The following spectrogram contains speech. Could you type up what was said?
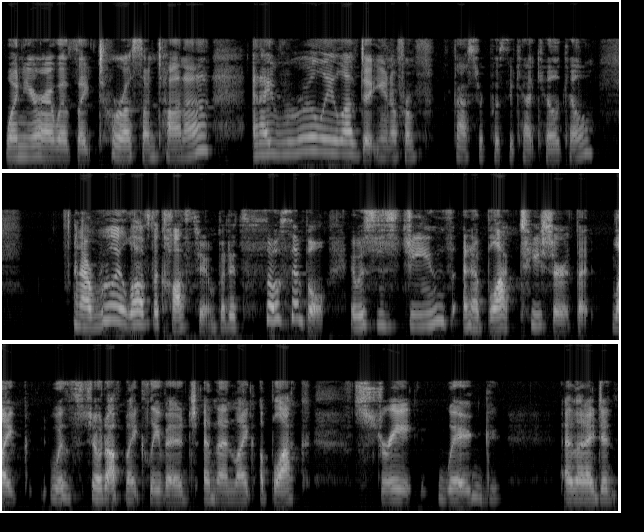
one year I was like Tura Satana and I really loved it, you know, from Faster Pussycat Kill Kill. And I really love the costume, but it's so simple. It was just jeans and a black t-shirt that like was showed off my cleavage and then like a black straight wig and then I did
